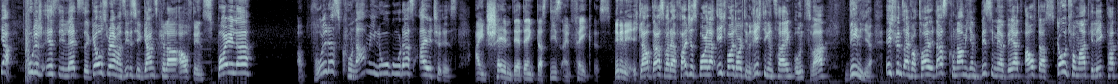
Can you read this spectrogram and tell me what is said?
Ja, Foolish ist die letzte Ghost Rare. Man sieht es hier ganz klar auf den Spoiler. Obwohl das Konami-Logo das alte ist ein Schelm, der denkt, dass dies ein Fake ist. Nee, nee, nee, ich glaube, das war der falsche Spoiler. Ich wollte euch den richtigen zeigen und zwar den hier. Ich finde es einfach toll, dass Konami hier ein bisschen mehr Wert auf das Gold-Format gelegt hat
